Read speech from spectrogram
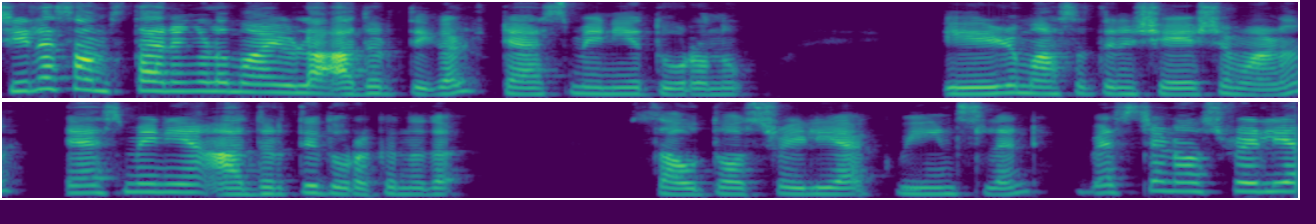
ചില സംസ്ഥാനങ്ങളുമായുള്ള അതിർത്തികൾ ടാസ്മേനിയ തുറന്നു. ഏഴ് മാസത്തിന് ശേഷമാണ് ടാസ്മേനിയ അതിർത്തി തുറക്കുന്നത്. South Australia Queensland Western Australia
